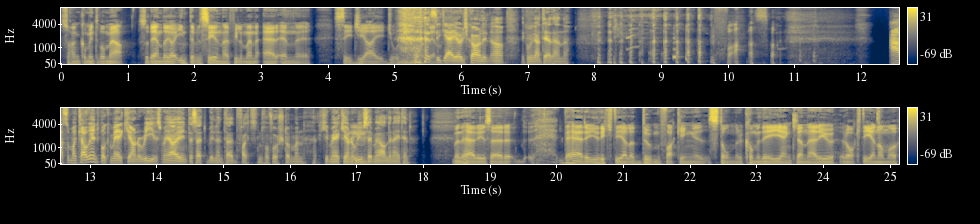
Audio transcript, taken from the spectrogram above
Så han kommer inte vara med. Så det enda jag inte vill se i den här filmen är en eh, CGI George Carlin. CGI George Carlin, ja. Det kommer garanterat hända. Fan alltså. Alltså man klagar ju inte på mer Keanu Reeves, men jag har ju inte sett Bill Ted faktiskt de två första, men mer Keanu Reeves säger man ju aldrig nej till. Men det här är ju så här, det här är ju riktigt jävla dum fucking stoner-komedi egentligen är det ju rakt igenom och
